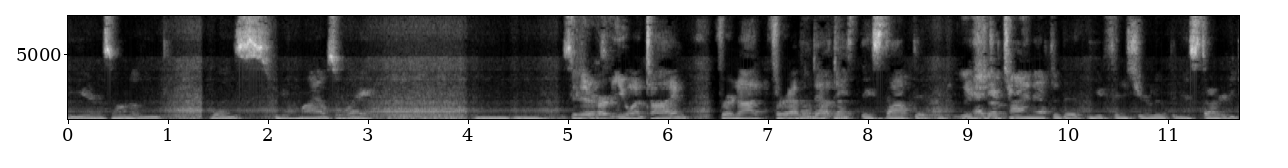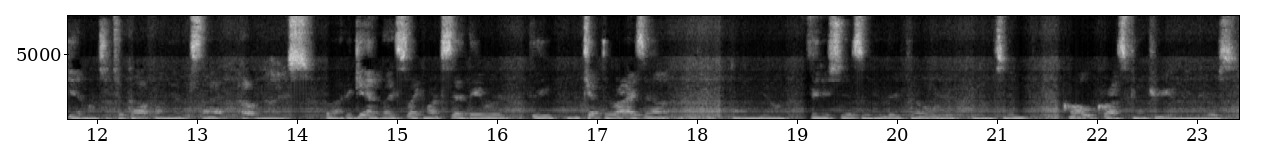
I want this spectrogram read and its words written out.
the Arizona loop was, you know, miles away. Did it hurt you on time for not for having No, no, done they, that? they stopped it. You They had your time after the you finished your loop and then started again once you took off on the other side. Oh, nice. But again, like like Mark said, they were they kept their eyes out on you know finishes and who they felt were you know what I'm saying all across country. I mean, there was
